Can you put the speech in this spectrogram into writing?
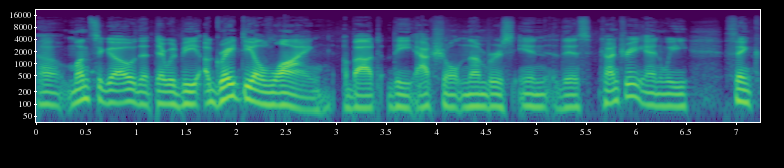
uh, months ago that there would be a great deal of lying about the actual numbers in this country, and we think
